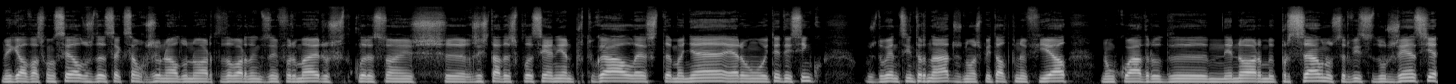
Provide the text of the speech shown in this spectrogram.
Miguel Vasconcelos, da Secção Regional do Norte da Ordem dos Enfermeiros, declarações eh, registadas pela CNN Portugal esta manhã, eram 85 os doentes internados no Hospital de Penafiel, num quadro de enorme pressão no serviço de urgência,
